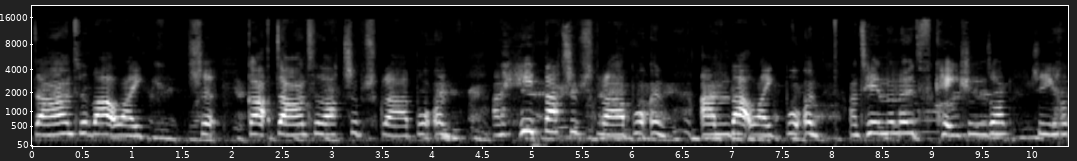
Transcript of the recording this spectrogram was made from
down to that like, got down to that subscribe button and hit that subscribe button and that like button and turn the notifications on so you,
